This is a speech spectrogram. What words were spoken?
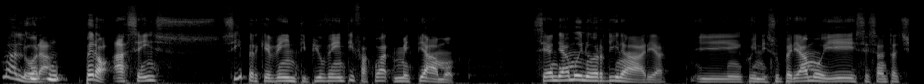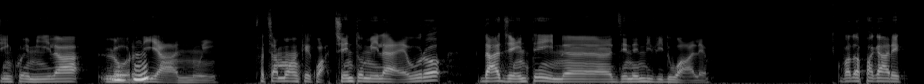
Ma allora, mm-hmm. però ha senso... Sì, perché 20 più 20 fa... Qua... Mettiamo, se andiamo in ordinaria, i, quindi superiamo i 65.000 lordi mm-hmm. annui. Facciamo anche qua 100.000 euro da agente in uh, azienda individuale. Vado a pagare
